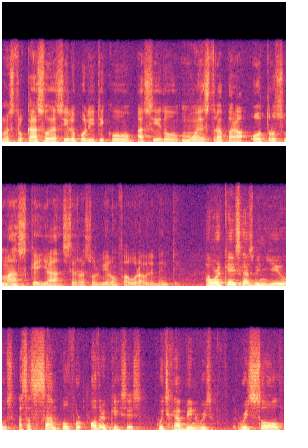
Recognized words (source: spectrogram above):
Nuestro caso de asilo político ha sido muestra para otros más que ya se resolvieron favorablemente. Our case has been used as a sample for other cases which have been res- resolved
